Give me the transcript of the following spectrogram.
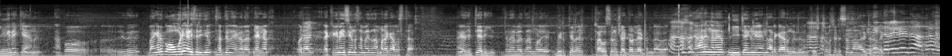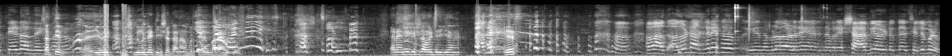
ഇങ്ങനെയൊക്കെയാണ്. അപ്പോൾ ഇത് ഭയങ്കര കോമഡിയാണ് ശരിക്കും സത്യം ഞങ്ങളുടെ ഞങ്ങൾ ഒരാൾ റെക്കഗ്നൈസ് ചെയ്യുന്ന സമയത്ത് നമ്മുടെയൊക്കെ അവസ്ഥ. അങ്ങനെ തെറ്റായിരിക്കും ചില സമയത്ത് നമ്മൾ വൃത്തിയുള്ള ട്രൗസറും ഷർട്ടും ഉണ്ടാവുക ഞാൻ അങ്ങനെ നീറ്റ് ആൻഡ് ക്ലീൻ നടക്കാറൊന്നുമില്ല. നമുക്ക് ഇഷ്ടമുള്ള ഷർട്ട്സ് സത്യം. ഇത് വിഷ്ണുവിന്റെ ടീഷർട്ടാണ് അത് പ്രത്യേകം പറയാം കഷ്ടമുണ്ട്. കാരണം എന്റെ ടീഷർട്ട് ആയിട്ടിരിക്കുകയാണ് യെസ് അപ്പൊ അത് അതുകൊണ്ട് അങ്ങനെയൊക്കെ നമ്മൾ നമ്മൾ വളരെ എന്താ പറയാ ഷാബിയായിട്ടൊക്കെ ചെല്ലുമ്പോഴും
